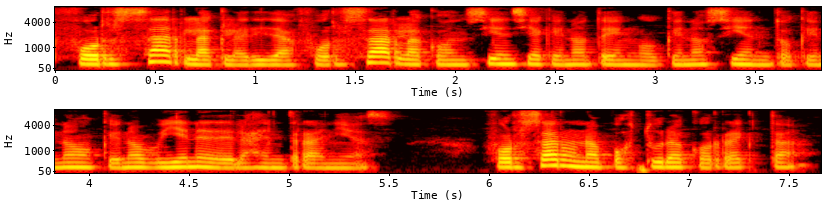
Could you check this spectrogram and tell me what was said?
forzar la claridad, forzar la conciencia que no tengo, que no siento, que no, que no viene de las entrañas, forzar una postura correcta,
